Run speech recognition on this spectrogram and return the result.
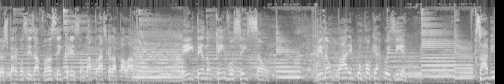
Eu espero que vocês avancem e cresçam na prática da palavra. E entendam quem vocês são. E não parem por qualquer coisinha. Sabe?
